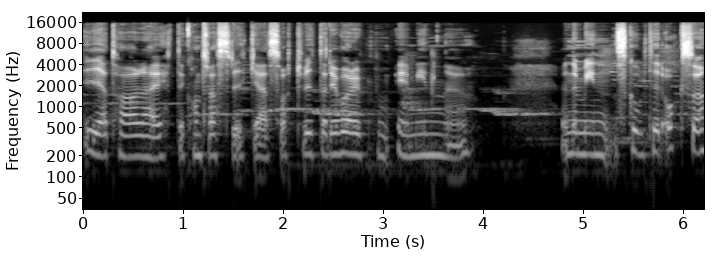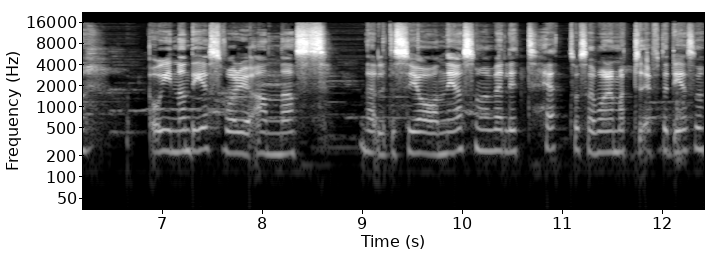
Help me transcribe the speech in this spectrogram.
i att ha det här jättekontrastrika svartvita. Det var det i min, eh, under min skoltid också. Och innan det så var det ju Annas, det här lite cyania som var väldigt hett. Och sen var det efter det så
